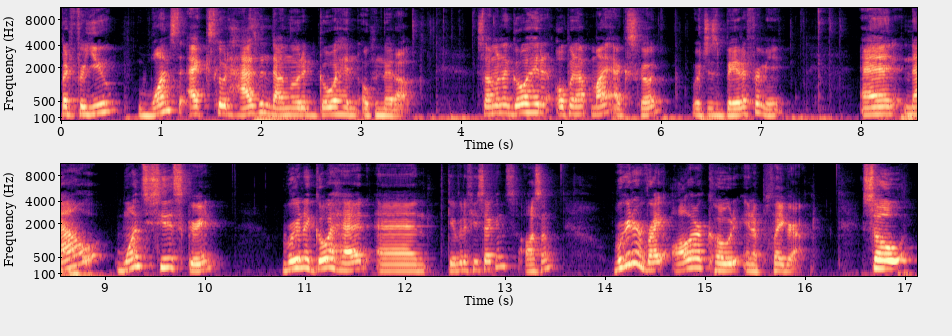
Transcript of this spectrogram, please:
But for you, once the Xcode has been downloaded, go ahead and open that up. So I'm gonna go ahead and open up my Xcode, which is beta for me. And now, once you see the screen, we're gonna go ahead and give it a few seconds. Awesome. We're gonna write all our code in a playground. So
